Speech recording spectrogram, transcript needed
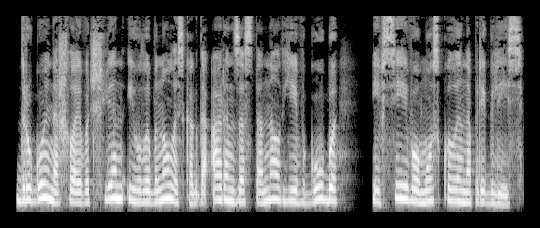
другой нашла его член и улыбнулась, когда Аарон застонал ей в губы, и все его мускулы напряглись.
